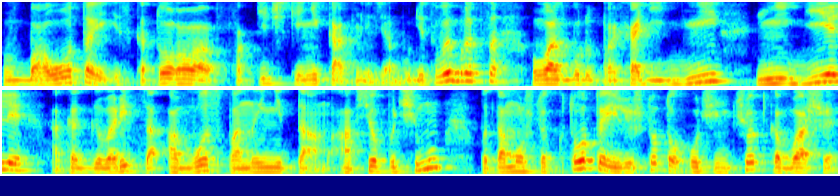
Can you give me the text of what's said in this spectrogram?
в болото, из которого фактически никак нельзя будет выбраться. У вас будут проходить дни, недели, а как говорится, авоз поныне там. А все почему? Потому что кто-то или что-то очень четко ваши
